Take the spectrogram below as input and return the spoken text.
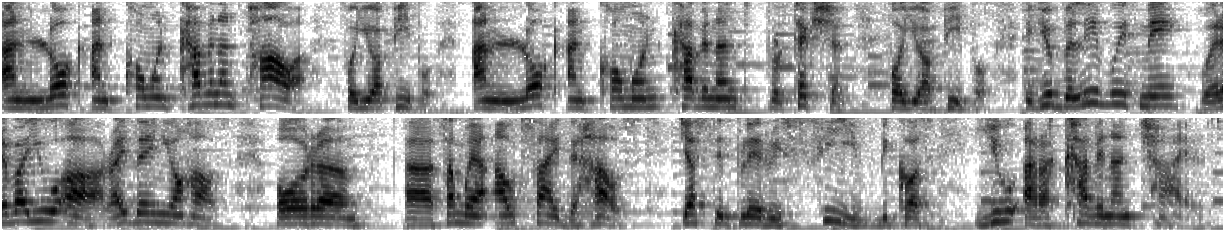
unlock uncommon covenant power for your people, unlock uncommon covenant protection for your people. If you believe with me, wherever you are, right there in your house or um, uh, somewhere outside the house, just simply receive because you are a covenant child.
